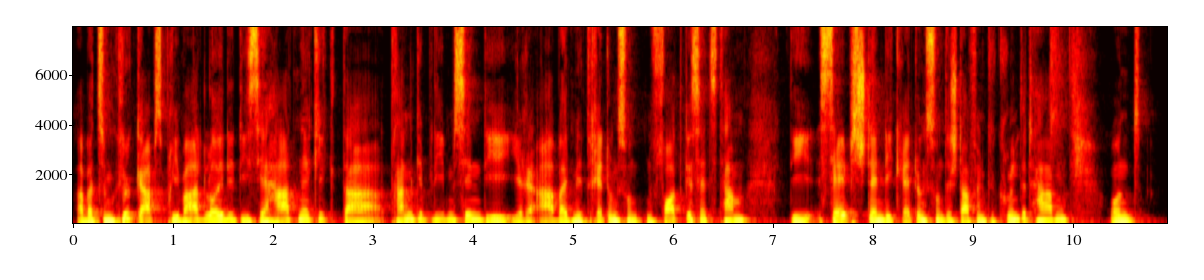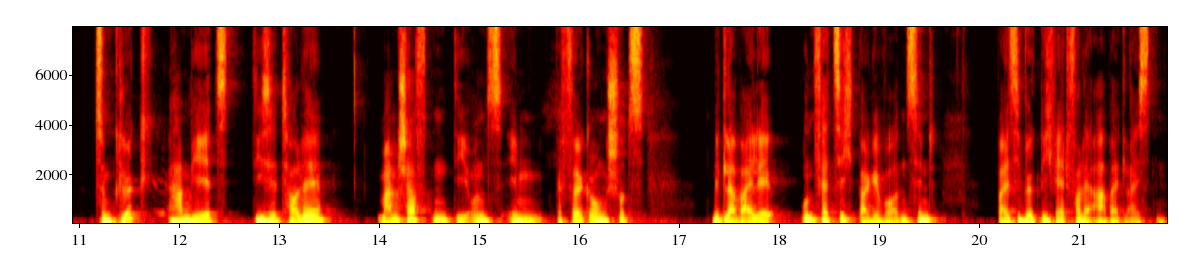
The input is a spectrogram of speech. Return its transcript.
Aber zum Glück gab es Privatleute, die sehr hartnäckig da dran geblieben sind, die ihre Arbeit mit Rettungshunden fortgesetzt haben, die selbstständig Rettungshundestaffeln gegründet haben. Und zum Glück haben wir jetzt diese tolle Mannschaften, die uns im Bevölkerungsschutz mittlerweile unverzichtbar geworden sind, weil sie wirklich wertvolle Arbeit leisten.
